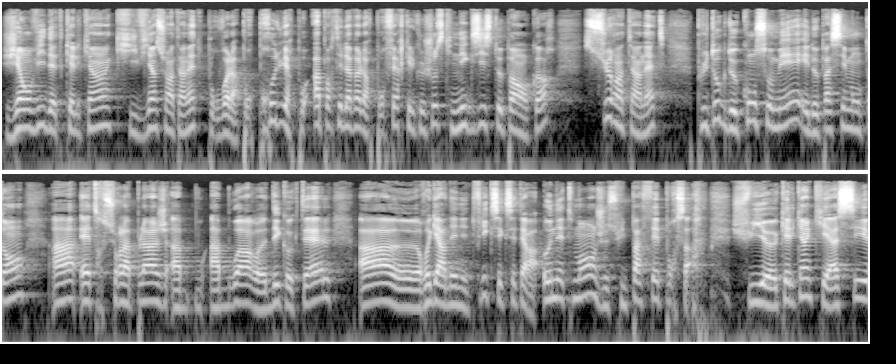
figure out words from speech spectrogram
J'ai envie d'être quelqu'un qui vient sur Internet pour voilà, pour produire, pour apporter de la valeur, pour faire quelque chose qui n'existe pas encore sur Internet, plutôt que de consommer et de passer mon temps à être sur la plage, à, boire euh, des cocktails, à regarder Netflix, etc. Honnêtement, je suis pas fait pour ça. Je suis quelqu'un qui est assez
